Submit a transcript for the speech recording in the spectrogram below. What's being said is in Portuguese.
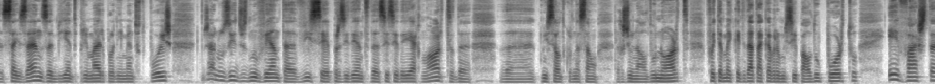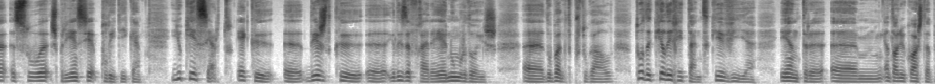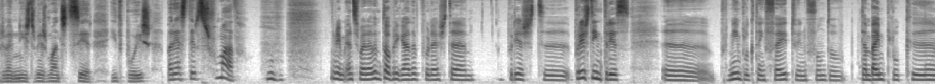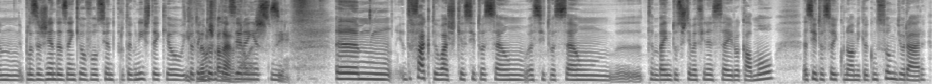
seis anos, Ambiente primeiro, Planeamento depois, já nos idos de 90, vice-presidente da CCDR Norte, da, da Comissão de Coordenação Regional do Norte, foi também candidata à Câmara Municipal do Porto. É vasta a sua experiência política. E o que é certo é que, uh, desde que uh, Elisa Ferreira é a número 2 do Banco de Portugal, todo todo aquele irritante que havia entre um, António Costa, Primeiro-Ministro, mesmo antes de ser, e depois, parece ter-se esfumado. Antes de mais nada, muito obrigada por, esta, por, este, por este interesse, uh, por mim, pelo que tenho feito e, no fundo, também pelo que, pelas agendas em que eu vou sendo protagonista e que eu, e que eu tenho todo o prazer delas, em assumir. Sim. Um, de facto, eu acho que a situação, a situação uh, também do sistema financeiro acalmou, a situação económica começou a melhorar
